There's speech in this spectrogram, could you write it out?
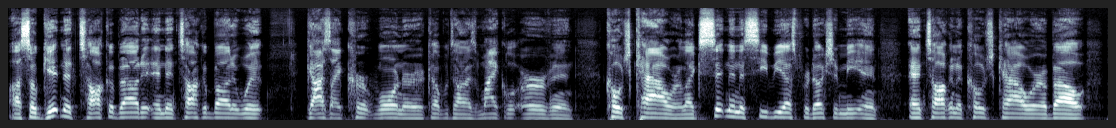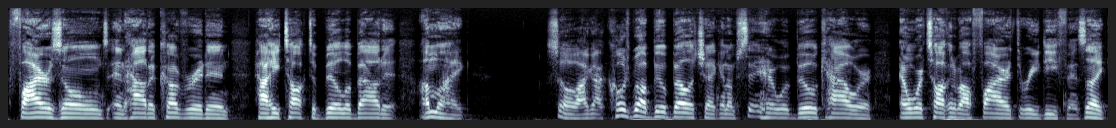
Uh, so getting to talk about it and then talk about it with guys like Kurt Warner a couple times, Michael Irvin, Coach Cowher, like sitting in a CBS production meeting and talking to Coach Cowher about fire zones and how to cover it and how he talked to Bill about it. I'm like, so I got coached by Bill Belichick, and I'm sitting here with Bill Cowher, and we're talking about fire three defense. Like,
